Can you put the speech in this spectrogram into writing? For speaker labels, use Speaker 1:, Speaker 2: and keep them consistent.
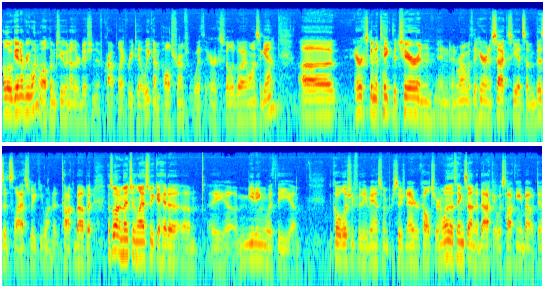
Speaker 1: Hello again, everyone. Welcome to another edition of Crop Life Retail Week. I'm Paul Schrimpf with Eric Sfiligoj once again. Uh, Eric's going to take the chair and, and, and, run with it here in a sec. He had some visits last week he wanted to talk about. But I just want to mention last week I had a, um, a, uh, meeting with the, uh, the, Coalition for the Advancement of Precision Agriculture. And one of the things on the docket was talking about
